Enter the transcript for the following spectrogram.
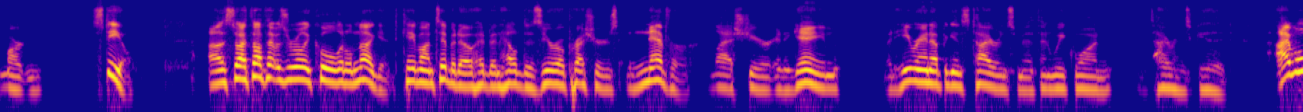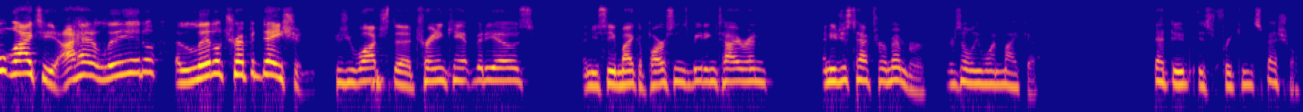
Martin, Steele. Uh, so I thought that was a really cool little nugget. Kayvon Thibodeaux had been held to zero pressures never last year in a game, but he ran up against Tyron Smith in week one, and Tyron's good. I won't lie to you. I had a little, a little trepidation because you watch the training camp videos and you see Micah Parsons beating Tyron, and you just have to remember there's only one Micah. That dude is freaking special.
